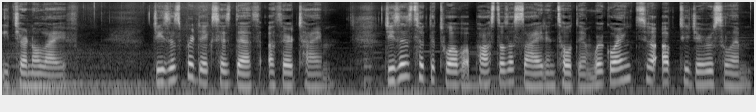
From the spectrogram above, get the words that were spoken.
eternal life. Jesus predicts his death a third time. Jesus took the twelve apostles aside and told them, We're going to up to Jerusalem,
